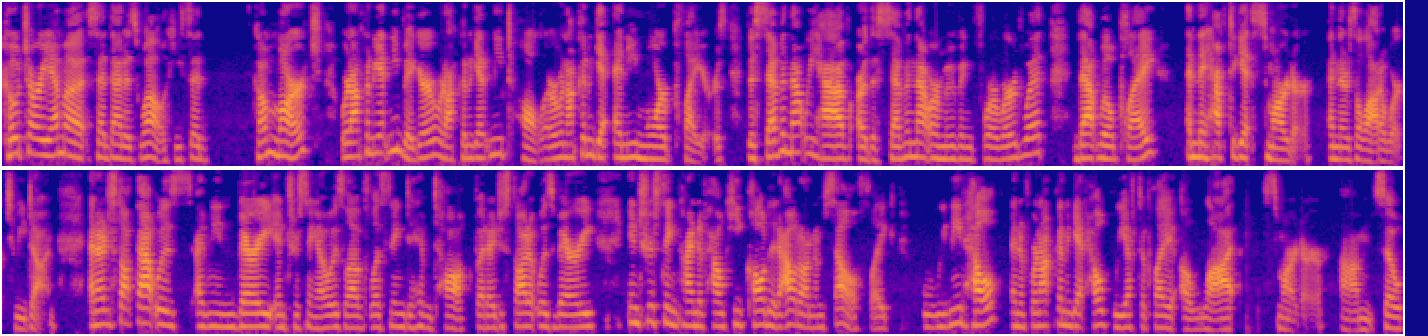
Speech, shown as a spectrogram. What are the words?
Coach Auriemma said that as well. He said come March, we're not going to get any bigger. We're not going to get any taller. We're not going to get any more players. The seven that we have are the seven that we're moving forward with that will play and they have to get smarter and there's a lot of work to be done. And i just thought that was i mean very interesting. I always love listening to him talk but i just thought it was very interesting kind of how he called it out on himself. Like we need help and if we're not going to get help we have to play a lot smarter. Um, so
